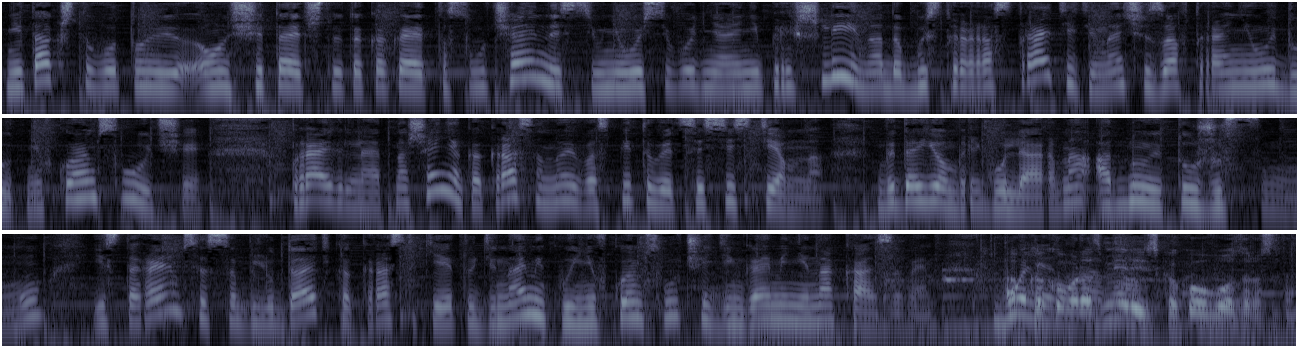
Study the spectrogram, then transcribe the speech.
Не так, что вот он считает, что это какая-то случайность, и у него сегодня они пришли, и надо быстро растратить, иначе завтра они уйдут. Ни в коем случае. Правильное отношение как раз оно и воспитывается системно. Выдаем регулярно одну и ту же сумму и стараемся соблюдать как раз-таки эту динамику и ни в коем случае деньгами не наказываем. Более а в каком того, размере и с какого возраста?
